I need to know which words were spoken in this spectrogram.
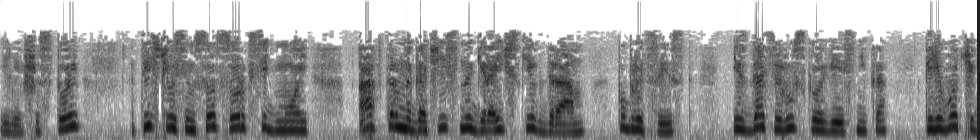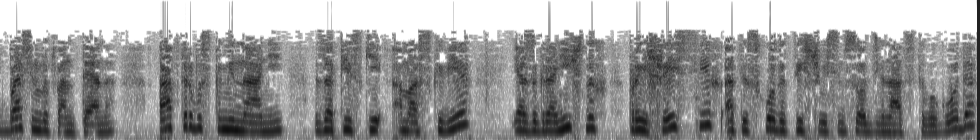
или 6 1847 автор многочисленных героических драм, публицист, издатель «Русского вестника», переводчик басен Ла автор воспоминаний, записки о Москве и о заграничных происшествиях от исхода 1812 года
